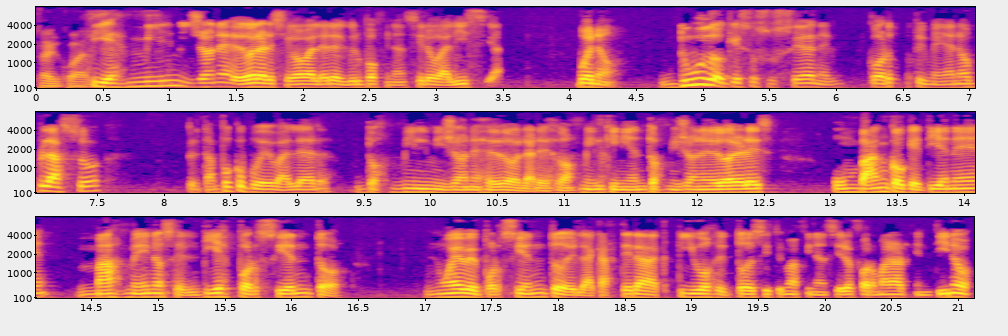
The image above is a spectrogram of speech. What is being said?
Tal cual. 10 mil millones de dólares llegó a valer el Grupo Financiero Galicia. Bueno, dudo que eso suceda en el corto y mediano plazo, pero tampoco puede valer 2 mil millones de dólares, 2.500 millones de dólares, un banco que tiene más o menos el 10%, 9% de la cartera de activos de todo el sistema financiero formal argentino,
